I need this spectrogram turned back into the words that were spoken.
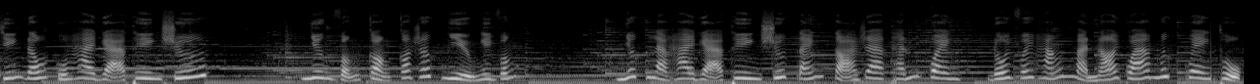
chiến đấu của hai gã thiên sứ. Nhưng vẫn còn có rất nhiều nghi vấn. Nhất là hai gã thiên sứ tán tỏa ra thánh quan Đối với hắn mà nói quá mức quen thuộc.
